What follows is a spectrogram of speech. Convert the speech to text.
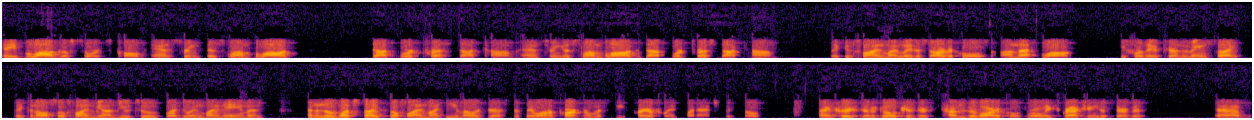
a blog of sorts called answeringislamblog.wordpress.com. Answeringislamblog.wordpress.com. They can find my latest articles on that blog before they appear on the main site. They can also find me on YouTube by doing my name and and in those websites, they'll find my email address if they want to partner with me prayerfully and financially. So I encourage them to go because there's tons of articles. We're only scratching the surface. Um,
